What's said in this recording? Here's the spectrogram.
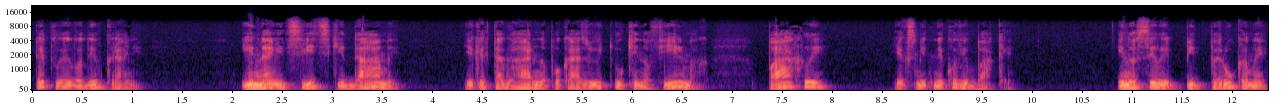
теплої води в крані. І навіть світські дами, яких так гарно показують у кінофільмах, пахли, як смітникові баки, і носили під перуками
